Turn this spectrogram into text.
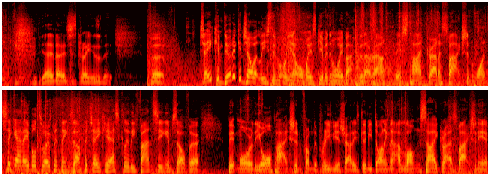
yeah. No, it's just great, isn't it? But Jacob doing a good job at least of, you know, almost giving them away back into that round. This time, Gratisfaction once again able to open things up for JKS, clearly fancying himself a bit more of the AWP action from the previous round. He's going to be donning that alongside Gratisfaction here.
